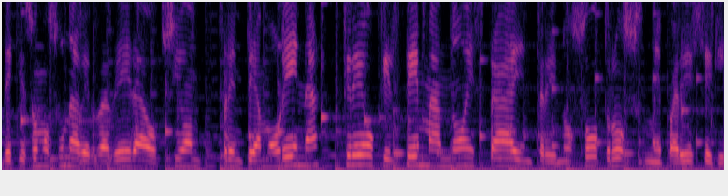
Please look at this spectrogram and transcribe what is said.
de que somos una verdadera opción frente a Morena. Creo que el tema no está entre nosotros, me parece que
